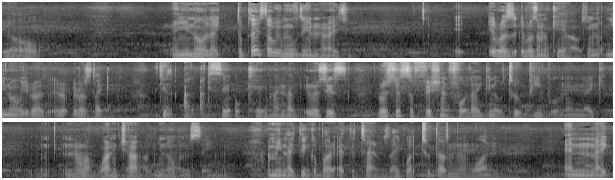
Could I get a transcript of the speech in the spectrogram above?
yo, and you know, like the place that we moved in, right? it it was it was an okay house. You know, you know, it was it, it was like because I, I can say okay, man. Like it was just it was just sufficient for like you know two people and like you know like one child. You know what I'm saying? I mean, like think about it. At the time, it's like what 2001, and like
